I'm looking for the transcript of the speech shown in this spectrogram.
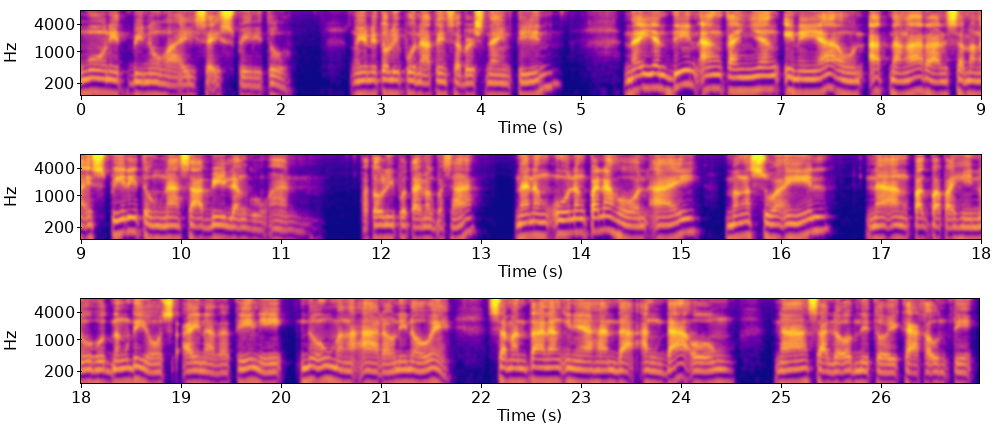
ngunit binuhay sa Espiritu. Ngayon ituloy po natin sa verse 19, na iyan din ang kanyang iniyaon at nangaral sa mga espiritong nasa bilangguan. Patuloy po tayo magbasa na ng unang panahon ay mga suwail na ang pagpapahinuhod ng Diyos ay natatili noong mga araw ni Noe, samantalang inihahanda ang daong na sa loob nito'y kakaunti.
